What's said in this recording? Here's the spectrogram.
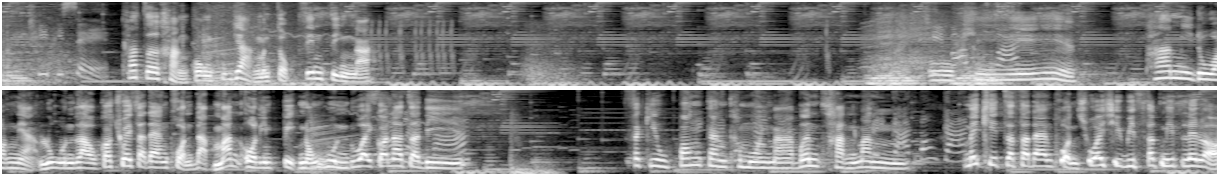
พื้นที่พิเศษ ถ้าเจอขังกงทุกอย่างมันจบสิ้นจริงนะโอเค ถ้ามีดวงเนี่ยรูนเราก็ช่วยแสดงผลดับมั่นโอลิมปิกน้องหุ่นด้วยก็น่าจะดี สกิลป้องกันขโมยมาเบิ้ลชันมันการป้องกันไม่คิดจะแสดงผลช่วยชีวิตสักนิดเลยเหรอ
